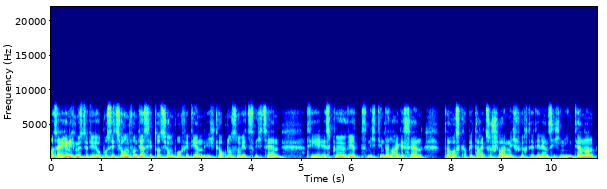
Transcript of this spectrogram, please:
Also eigentlich müsste die Opposition von der Situation profitieren. Ich glaube nur, so wird es nicht sein. Die SPÖ wird nicht in der Lage sein, daraus Kapital zu schlagen. Ich fürchte, die werden sich in internen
